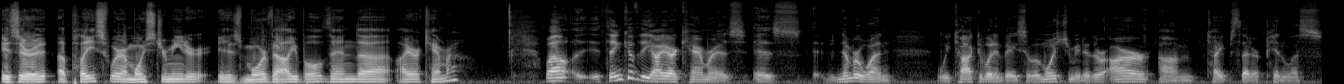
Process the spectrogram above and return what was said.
is there a place where a moisture meter is more valuable than the IR camera? Well, think of the IR camera as, as number one. We talked about invasive. A moisture meter. There are um, types that are pinless,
